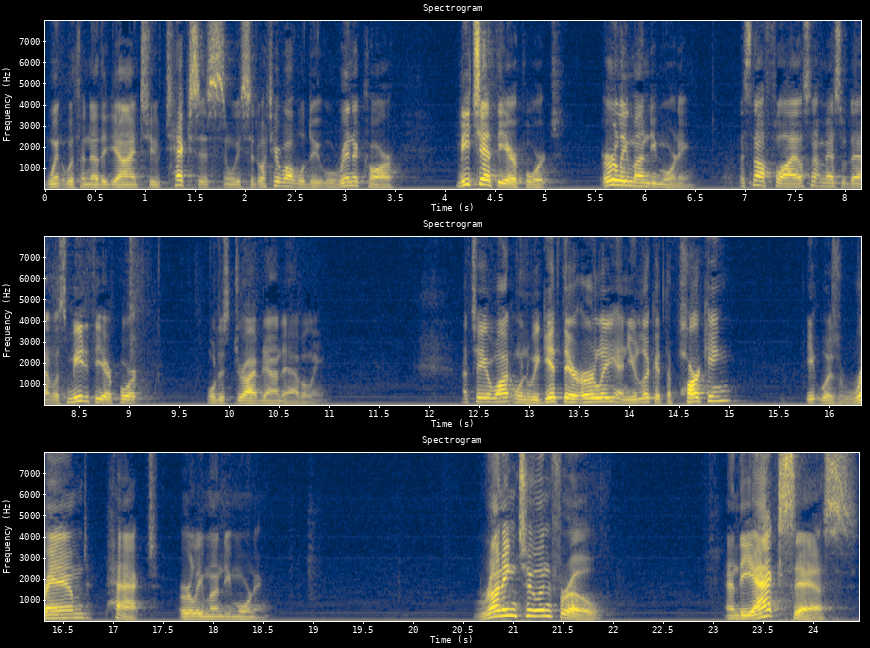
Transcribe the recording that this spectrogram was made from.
went with another guy to Texas, and we said, "Well, here what we'll do: we'll rent a car, meet you at the airport early Monday morning. Let's not fly. Let's not mess with that. Let's meet at the airport. We'll just drive down to Abilene." I tell you what, when we get there early and you look at the parking, it was rammed packed early Monday morning. Running to and fro, and the access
